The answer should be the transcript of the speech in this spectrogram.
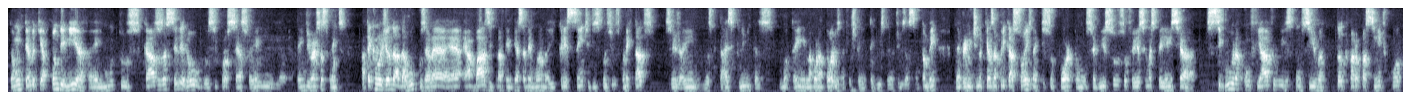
Então, entendo que a pandemia, é, em muitos casos, acelerou esse processo aí em, em diversas frentes. A tecnologia da, da RUCOS ela é, é, é a base para atender essa demanda aí crescente de dispositivos conectados, seja em hospitais, clínicas, até em laboratórios, né, que a gente tem, tem visto a utilização também, né, permitindo que as aplicações né, que suportam os serviços ofereçam uma experiência segura, confiável e responsiva, tanto para o paciente quanto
